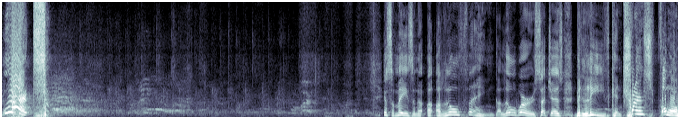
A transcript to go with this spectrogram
works. It's amazing. A, a, a, little thing, a little word such as believe can transform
